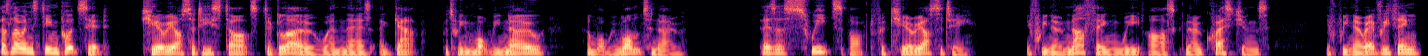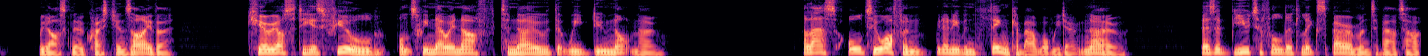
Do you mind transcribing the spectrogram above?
As Loewenstein puts it, curiosity starts to glow when there's a gap between what we know and what we want to know. There's a sweet spot for curiosity. If we know nothing, we ask no questions. If we know everything, we ask no questions either. Curiosity is fueled once we know enough to know that we do not know. Alas, all too often, we don't even think about what we don't know. There's a beautiful little experiment about our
